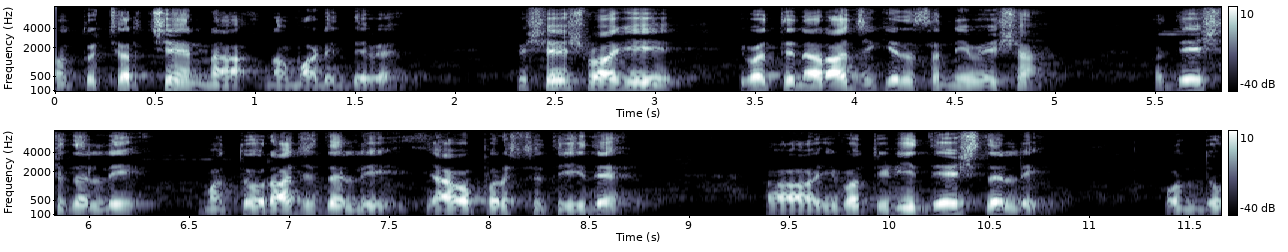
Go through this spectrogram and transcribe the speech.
ಮತ್ತು ಚರ್ಚೆಯನ್ನು ನಾವು ಮಾಡಿದ್ದೇವೆ. ವಿಶೇಷವಾಗಿ ಇವತ್ತಿನ ರಾಜಕೀಯದ ಸನ್ನಿವೇಶ, ದೇಶದಲ್ಲಿ ಮತ್ತು ರಾಜ್ಯದಲ್ಲಿ ಯಾವ ಪರಿಸ್ಥಿತಿ ಇದೆ. ಇವತ್ತು ಇಡೀ ದೇಶದಲ್ಲಿ ಒಂದು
